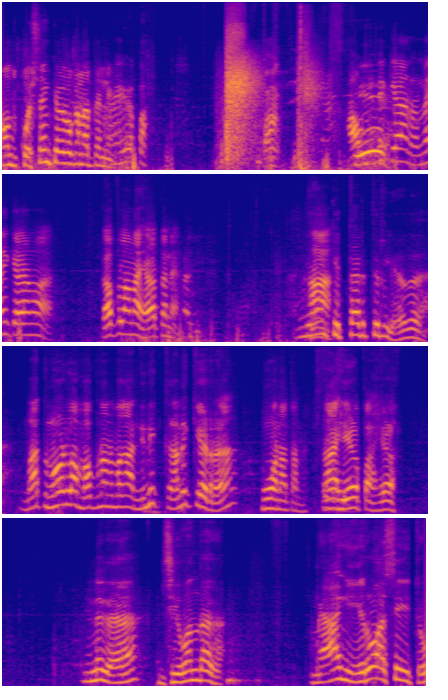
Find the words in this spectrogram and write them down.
ಅವ್ನ್ ಕ್ವಶನ್ ಕೇಳ್ಬೇಕನ್ನತ್ತೇನೆ ಅವ್ನ ಕೇಳ ನನ್ನ ಕೇಳೋಣ ಕಪ್ಲ ನಾ ಹೇಳ್ತಾನೆ. ಕಿತ್ತಾಡ್ತಿರ್ಲಿ ಅದ? ಮತ್ ನೋಡ್ಲ ಮಬ್ ನನ್ ಮಗ ನಿನಗ್ ನನಗ್ ಕೇಳ್ರ? ಹ್ಞೂ ಅನ್ನತಾನ ಹಾ ಹೇಳಪ್ಪ ಹೇಳ. ನಿನಗ ಜೀವನದಾಗ ಮ್ಯಾಗ ಇರೋ ಆಸೆ ಐತು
